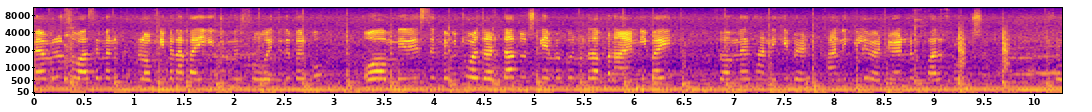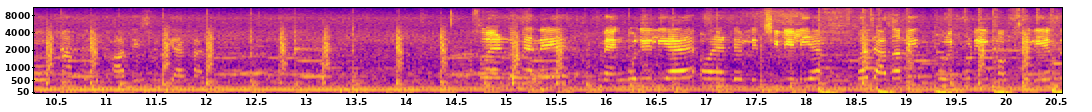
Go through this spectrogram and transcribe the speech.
मैं मतलब सुबह से मैंने कुछ ब्लॉग नहीं बना पाई क्योंकि मैं सो गई थी तो मेरे को और मेरे सिर में भी थोड़ा दर्द था तो इसलिए मैं कुछ मतलब बना नहीं पाई। तो अब मैं खाने की बैठ, खाने के लिए बैठी हूँ एंड फल फ्रूट्स तो मैं आपको दिखा दी इसमें क्या खा रही सो एंड मैंने मैंगो ले लिया है और एंड लीची ले लिया है। और ज़्यादा नहीं थोड़ी थोड़ी मक्स से लिए तो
